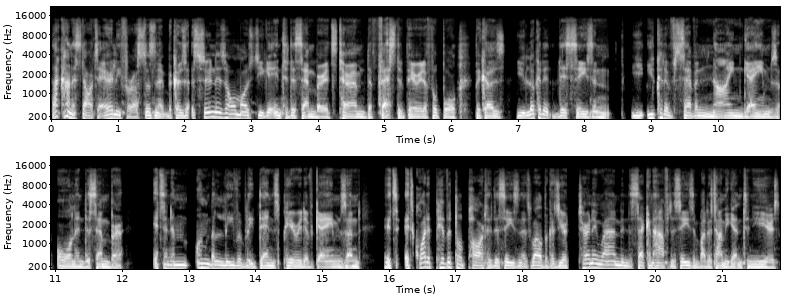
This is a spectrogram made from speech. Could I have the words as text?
That kind of starts early for us, doesn't it? Because as soon as almost you get into December, it's termed the festive period of football. Because you look at it this season, you, you could have seven, nine games all in December. It's an unbelievably dense period of games and it's it's quite a pivotal part of the season as well because you're turning around in the second half of the season by the time you get into New Year's.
